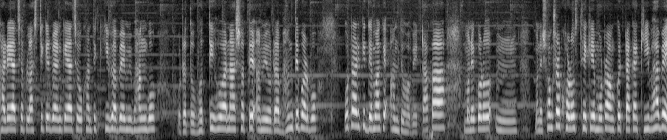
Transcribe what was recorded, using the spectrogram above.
ভাড়ে আছে, প্লাস্টিকের ব্যাংকে আছে, ওখান থেকে কীভাবে আমি ভাঙবো? ওটা তো ভর্তি হওয়া না সত্ত্বে আমি ওটা ভাঙতে পারব। ওটা আর কি দেমাকে আনতে হবে। টাকা, মনে করো মানে সংসার খরচ থেকে মোটা অঙ্কের টাকা কীভাবে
